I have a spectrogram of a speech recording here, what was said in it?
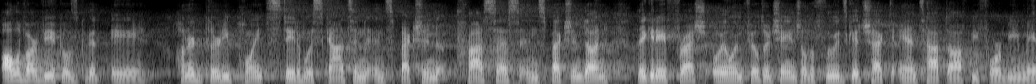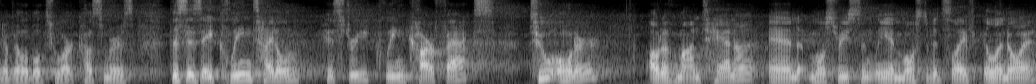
All of our vehicles get a 130 point state of Wisconsin inspection process inspection done. They get a fresh oil and filter change. All the fluids get checked and topped off before being made available to our customers. This is a clean title history, clean Carfax, two owner, out of Montana and most recently in most of its life, Illinois.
